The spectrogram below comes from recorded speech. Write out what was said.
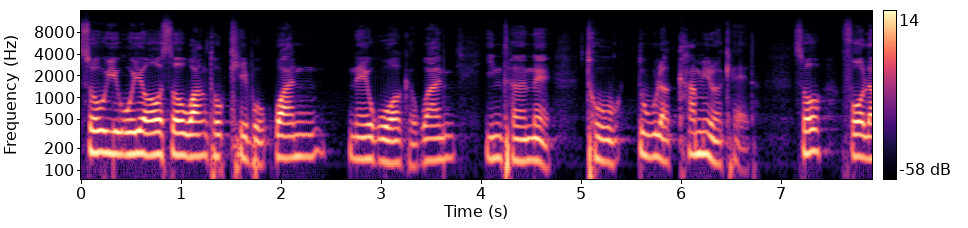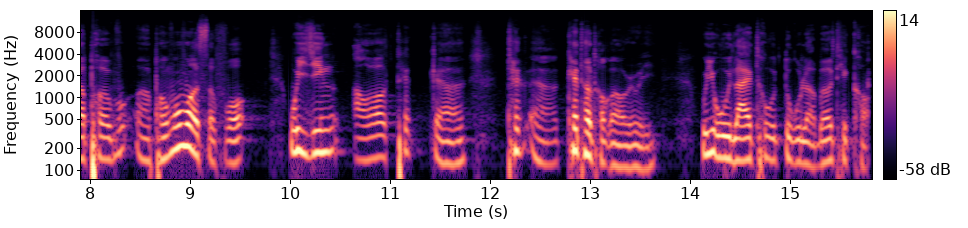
So we, we also want to keep one network, one internet to do the communicate. So for the uh, performance for within our tech, uh, tech uh, category, we would like to do the vertical.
